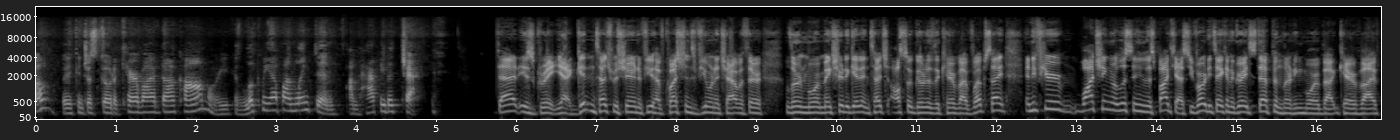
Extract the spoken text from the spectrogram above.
Oh, they can just go to carevive.com or you can look me up on LinkedIn. I'm happy to chat. That is great. Yeah, get in touch with Sharon if you have questions, if you want to chat with her, learn more, make sure to get in touch. Also go to the CareVive website. And if you're watching or listening to this podcast, you've already taken a great step in learning more about CareVive.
